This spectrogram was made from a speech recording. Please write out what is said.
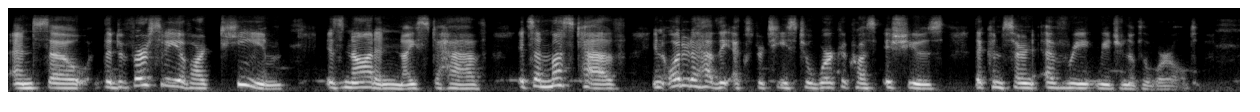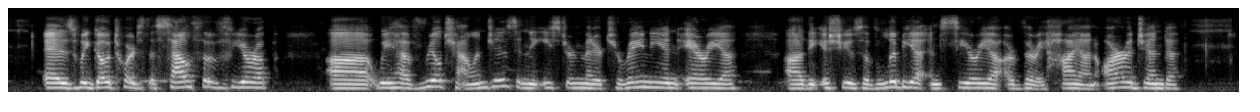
And so the diversity of our team is not a nice to have, it's a must have in order to have the expertise to work across issues that concern every region of the world. As we go towards the south of Europe, uh, we have real challenges in the Eastern Mediterranean area. Uh, the issues of Libya and Syria are very high on our agenda.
